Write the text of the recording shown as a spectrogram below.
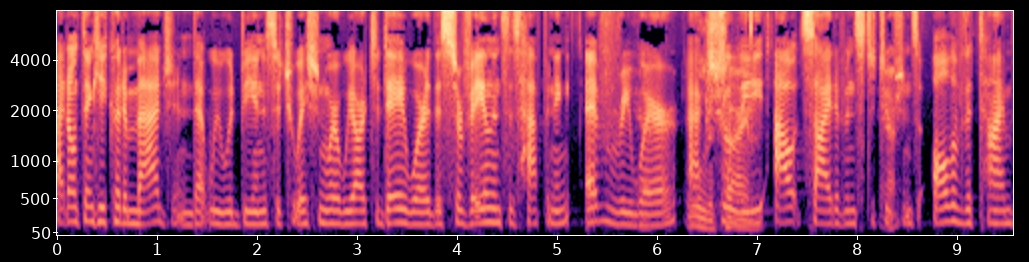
I don't think he could imagine that we would be in a situation where we are today, where this surveillance is happening everywhere, yeah, actually outside of institutions yeah. all of the time,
